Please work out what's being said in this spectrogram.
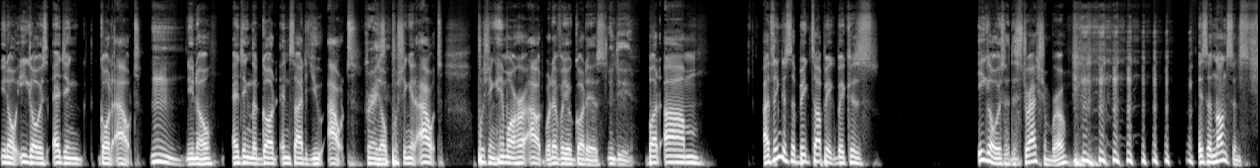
you know ego is edging god out mm, you know edging the god inside you out Crazy. you know pushing it out pushing him or her out whatever your god is indeed. But um I think it's a big topic because ego is a distraction, bro. it's a nonsense.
